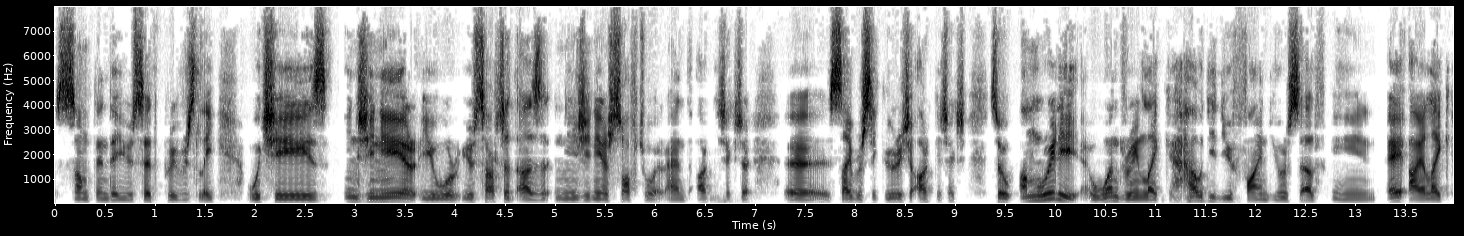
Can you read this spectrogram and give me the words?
something that you said previously, which is engineer. You were you started as an engineer, software and architecture, uh, cybersecurity architecture. So I'm really wondering, like, how did you find yourself in AI? Like,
